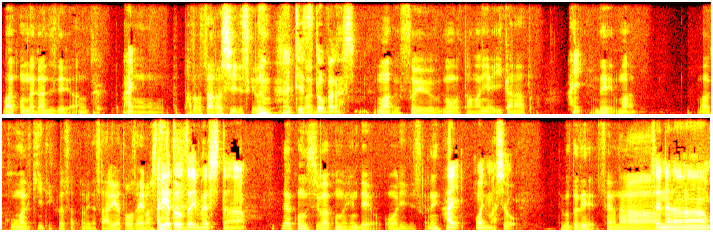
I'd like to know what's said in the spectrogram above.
まあこんな感じであの、あはい。のただただしいですけど、はい鉄道話。まあそういうのもたまにはいいかなと。はい。でまあまあここまで聞いてくださった皆さんありがとうございました。ありがとうございました。では今週はこの辺で終わりですかね。はい終わりましょということでさようならうさよなら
